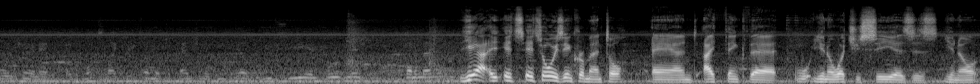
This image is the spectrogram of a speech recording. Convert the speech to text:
portion, and it, it looks like there's so much attention to detail. Do you see improvement fundamentally? Yeah, it's it's always incremental, and I think that you know what you see is is you know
